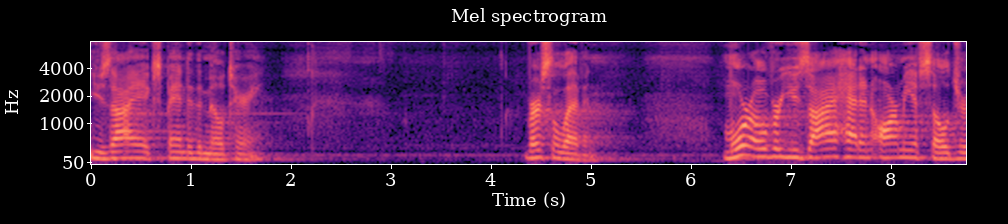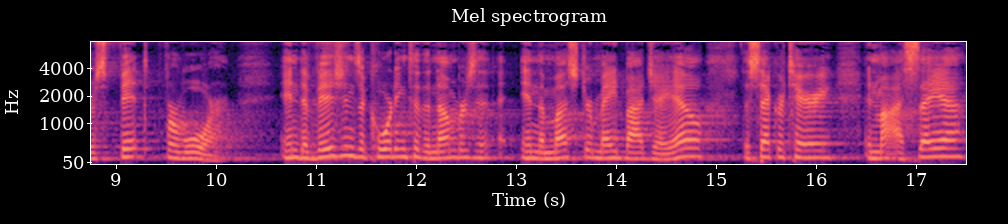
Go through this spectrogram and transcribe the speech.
Uzziah expanded the military. Verse 11 Moreover, Uzziah had an army of soldiers fit for war, in divisions according to the numbers in the muster made by Jeiel the secretary, and Maaseiah,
